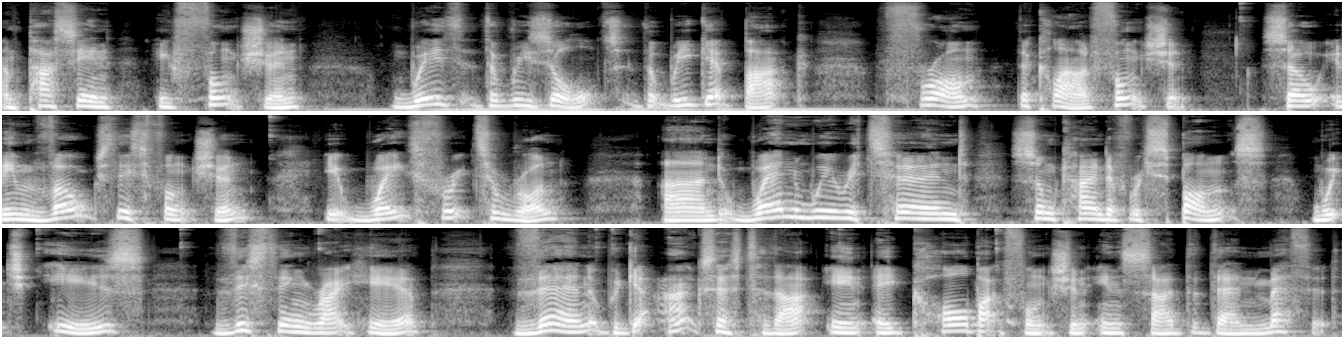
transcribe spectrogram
and pass in a function with the result that we get back from the cloud function. So it invokes this function, it waits for it to run, and when we returned some kind of response, which is this thing right here, then we get access to that in a callback function inside the then method.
